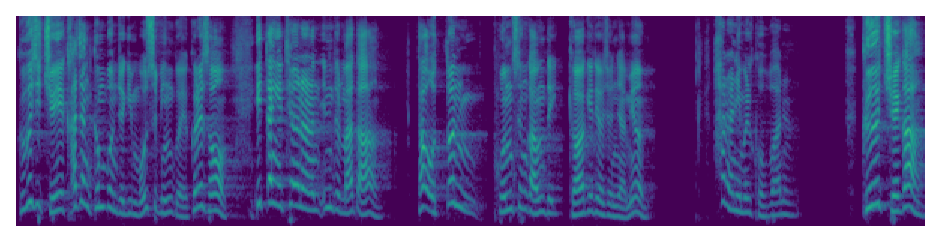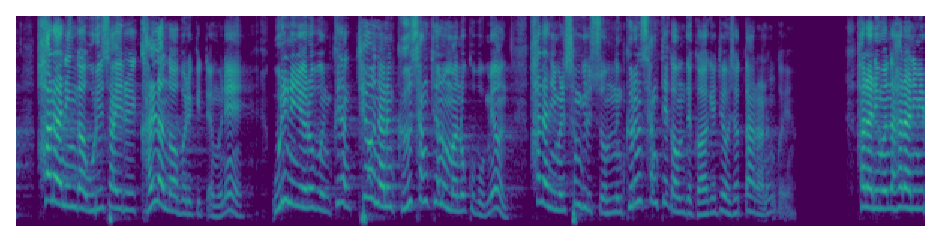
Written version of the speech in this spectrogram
그것이 죄의 가장 근본적인 모습인 거예요. 그래서 이 땅에 태어나는 인들마다 다 어떤 본성 가운데 거하게 되어졌냐면 하나님을 거부하는 그 죄가 하나님과 우리 사이를 갈라 놓아 버렸기 때문에 우리는 여러분 그냥 태어나는 그 상태로만 놓고 보면 하나님을 섬길 수 없는 그런 상태 가운데 거하게 되어졌다라는 거예요. 하나님은 하나님이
